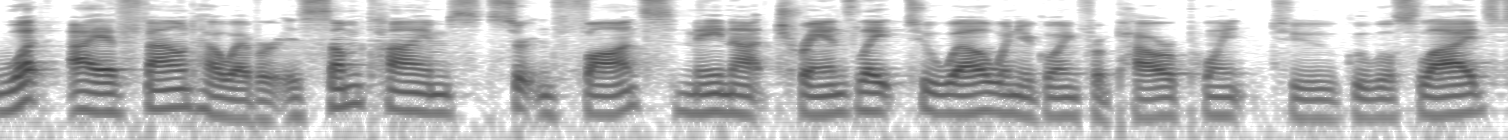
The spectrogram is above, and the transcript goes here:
What I have found, however, is sometimes certain fonts may not translate too well when you're going from PowerPoint to Google Slides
